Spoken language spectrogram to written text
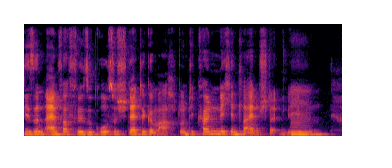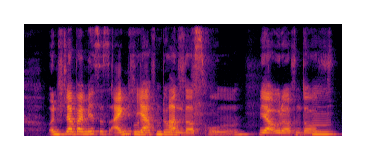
die sind einfach für so große Städte gemacht und die können nicht in kleinen Städten leben. Mhm. Und ich glaube, bei mir ist es eigentlich oder eher andersrum. Ja, oder auf dem Dorf. Mhm.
